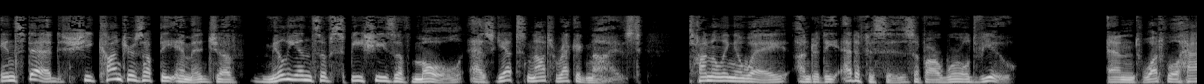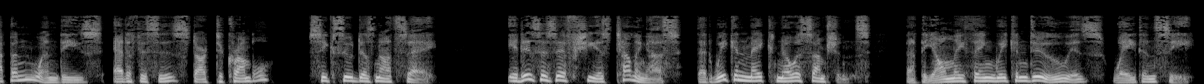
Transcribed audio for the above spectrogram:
Instead, she conjures up the image of millions of species of mole as yet not recognized, tunneling away under the edifices of our worldview. And what will happen when these edifices start to crumble? Cixous does not say. It is as if she is telling us that we can make no assumptions, that the only thing we can do is wait and see.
